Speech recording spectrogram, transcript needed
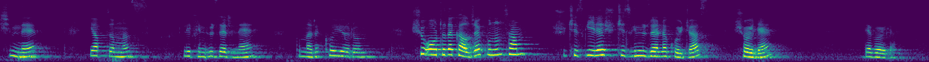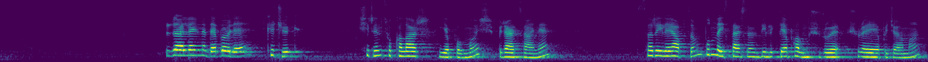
Şimdi yaptığımız lifin üzerine bunları koyuyorum. Şu ortada kalacak. Bunun tam şu çizgiyle şu çizginin üzerine koyacağız. Şöyle. Bir de böyle. Üzerlerine de böyle küçük şirin tokalar yapılmış. Birer tane. Sarı ile yaptım. Bunu da isterseniz birlikte yapalım şuraya, şuraya yapacağımı.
